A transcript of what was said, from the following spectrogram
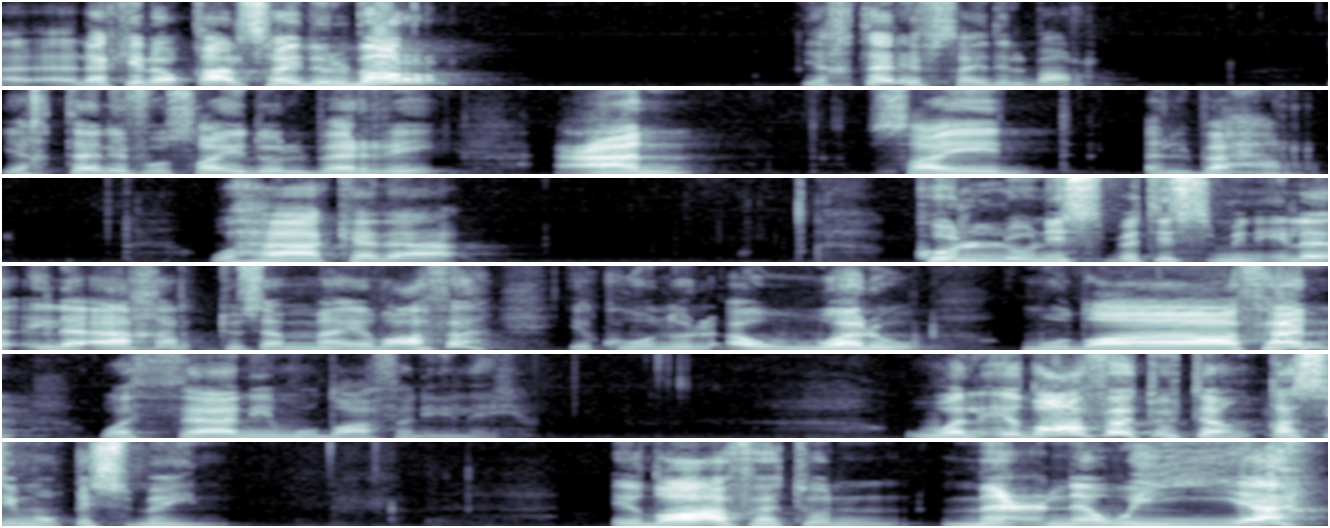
لكن لو قال صيد البر يختلف صيد البر. يختلف صيد البر عن صيد البحر. وهكذا كل نسبة اسم إلى إلى آخر تسمى إضافة يكون الأول مضافا والثاني مضافا إليه. والإضافة تنقسم قسمين. إضافة معنوية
